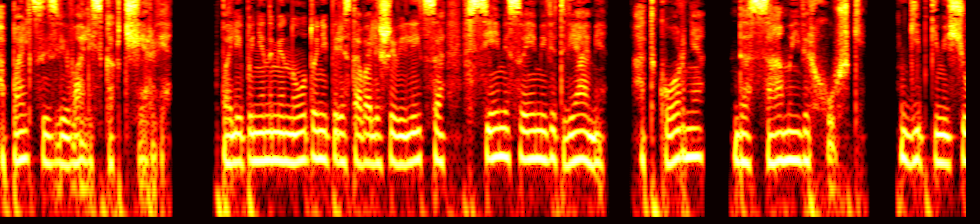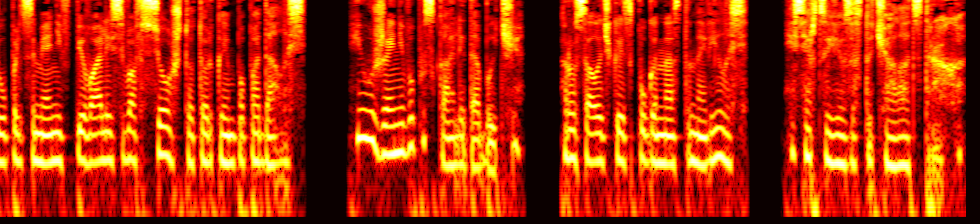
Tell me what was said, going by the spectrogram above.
а пальцы извивались, как черви. Полипы ни на минуту не переставали шевелиться всеми своими ветвями, от корня до самой верхушки. Гибкими щупальцами они впивались во все, что только им попадалось, и уже не выпускали добычи. Русалочка испуганно остановилась, и сердце ее застучало от страха.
